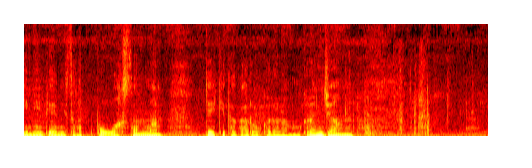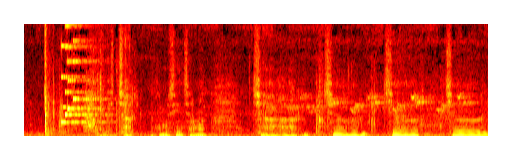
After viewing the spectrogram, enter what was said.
Ini dia ini sangat puas teman. Oke kita taruh ke dalam keranjang. Kita cari. Mesin teman cari cari cari cari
